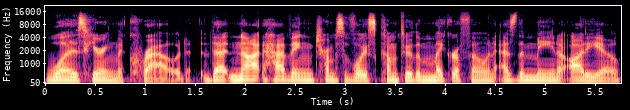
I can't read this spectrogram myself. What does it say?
was hearing the crowd. That not having Trump's voice come through the microphone as the main audio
